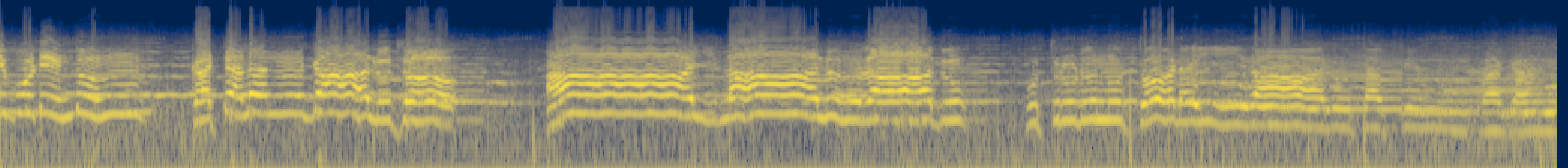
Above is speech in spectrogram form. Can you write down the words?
ఇప్పుడిందు కట్టెలన్ గాలుతో ఆయిలాలును రాదు పుత్రుడును తోడై రారు తప్పింపగను.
